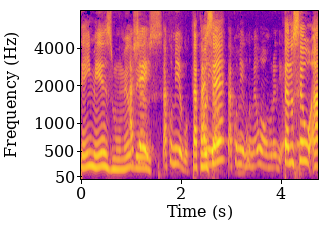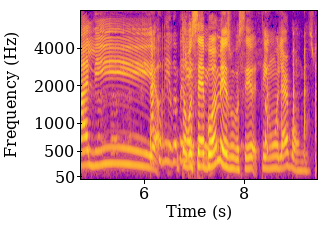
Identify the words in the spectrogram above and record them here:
Tem mesmo, meu Achei. Deus. Tá comigo. Tá com ali, você? ó. Tá comigo, no meu ombro ali. ó. Tá no seu. Ali. Tá comigo, eu Então você é boa mesmo, você tem um olhar bom mesmo.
